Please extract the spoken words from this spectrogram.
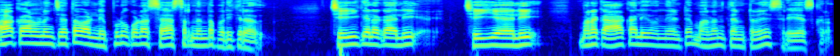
ఆ కారణం చేత వాళ్ళని ఎప్పుడూ కూడా శాస్త్ర నింద పనికిరాదు. చేయగలగాలి చెయ్యాలి. మనకు ఆకలి ఉంది అంటే మనం తినటమే శ్రేయస్కరం.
